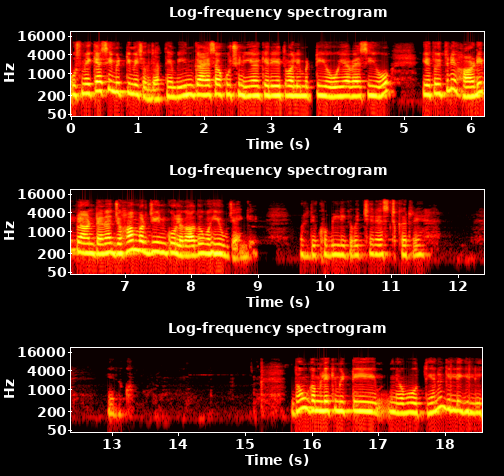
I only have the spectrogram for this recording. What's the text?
उसमें कैसी मिट्टी में चल जाते हैं? इनका ऐसा कुछ नहीं है कि रेत वाली मिट्टी हो या वैसी हो ये तो इतने हार्डी प्लांट है ना, जहाँ मर्ज़ी इनको लगा दो, वहीं उग जाएँगे। और देखो, बिल्ली के बच्चे रेस्ट कर रहे हैं। ये देखो। दो गमले की मिट्टी वो होती है ना गिल्ली गिल्ली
